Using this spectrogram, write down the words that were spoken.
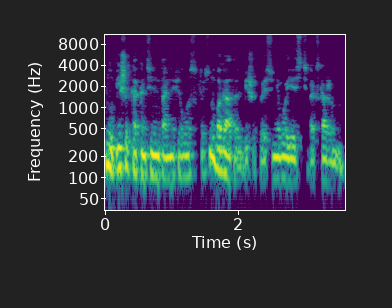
ну, пишет как континентальный философ, то есть, ну, богато пишет, то есть у него есть, так скажем,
